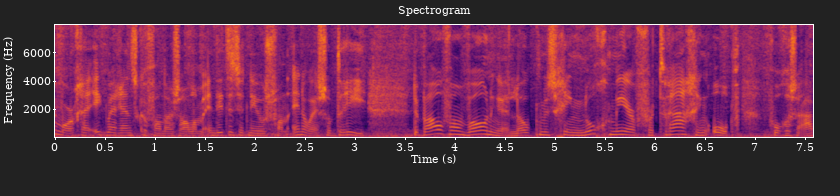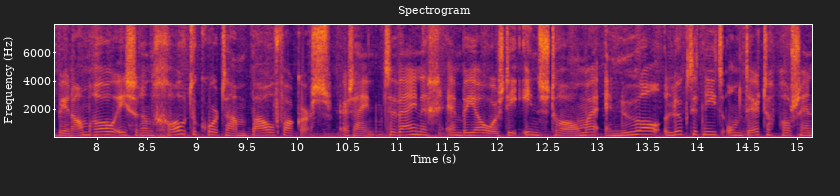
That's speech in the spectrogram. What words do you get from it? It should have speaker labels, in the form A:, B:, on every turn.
A: Goedemorgen, ik ben Renske van der Zalm en dit is het nieuws van NOS op 3. De bouw van woningen loopt misschien nog meer vertraging op. Volgens ABN AMRO is er een groot tekort aan bouwvakkers. Er zijn te weinig mbo'ers die instromen... en nu al lukt het niet om 30%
